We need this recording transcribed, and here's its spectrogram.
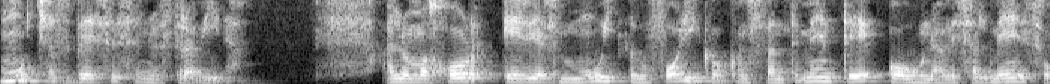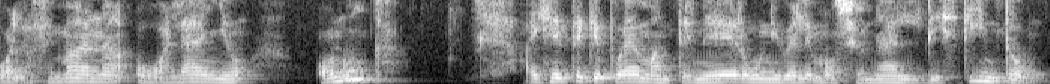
muchas veces en nuestra vida? A lo mejor eres muy eufórico constantemente o una vez al mes o a la semana o al año o nunca. Hay gente que puede mantener un nivel emocional distinto.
